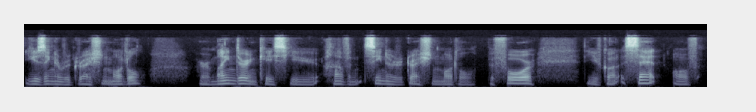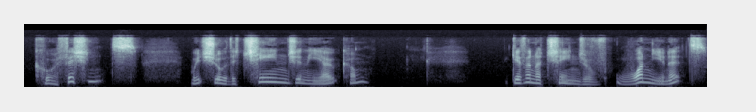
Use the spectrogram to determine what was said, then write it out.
using a regression model. A reminder in case you haven't seen a regression model before, you've got a set of coefficients which show the change in the outcome given a change of one unit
